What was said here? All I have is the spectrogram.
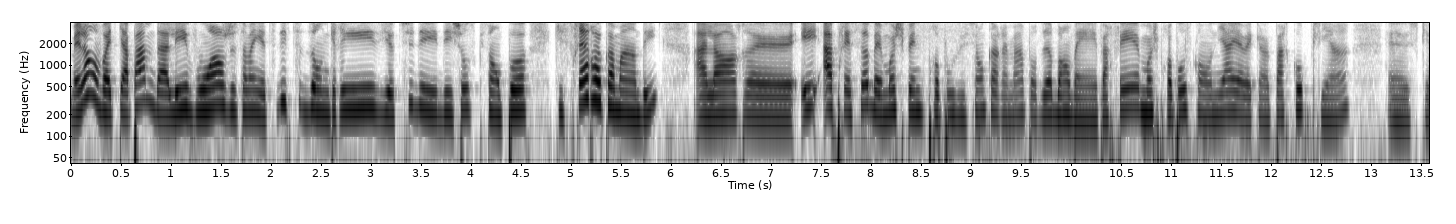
mais là, on va être capable d'aller voir justement, y a-t-il des petites zones grises, y a-t-il des, choses qui sont pas, qui seraient recommandées? Alors, euh, et après ça, ben moi, je fais une proposition carrément pour dire, bon, ben parfait, moi, je propose qu'on y aille avec un parcours client, euh, ce, que,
